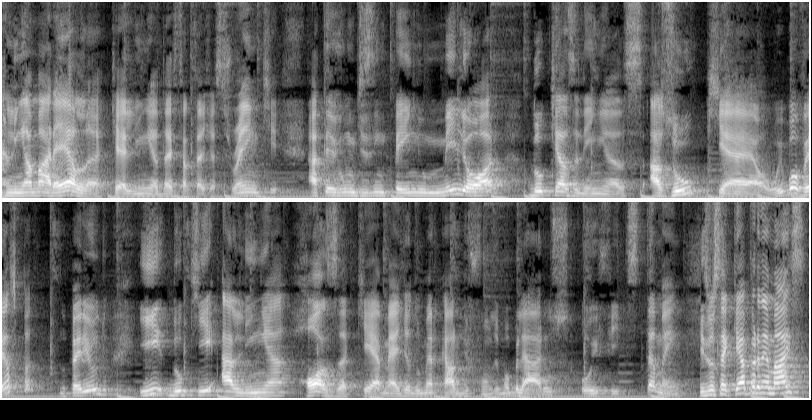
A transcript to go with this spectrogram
a linha amarela, que é a linha da estratégia Strength, ela teve um desempenho melhor do que as linhas azul, que é o Ibovespa, no período, e do que a linha rosa, que é a média do mercado de fundos imobiliários, o IFIX também. E se você quer aprender mais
